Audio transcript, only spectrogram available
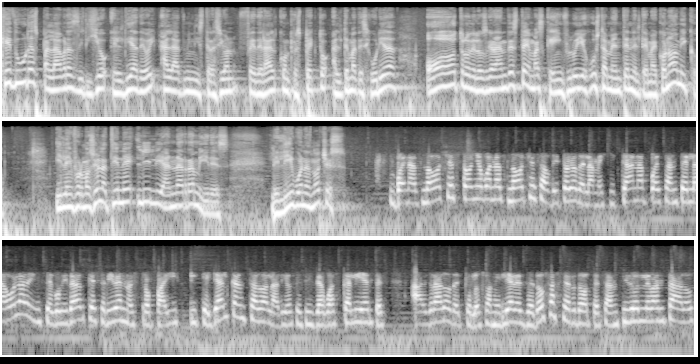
Qué duras palabras dirigió el día de hoy a la Administración Federal con respecto al tema de seguridad, otro de los grandes temas que influye justamente en el tema económico. Y la información la tiene Liliana Ramírez. Lili, buenas noches. Buenas noches, Toño. Buenas noches, auditorio de la Mexicana. Pues ante la ola de inseguridad que se vive en nuestro país y que ya ha alcanzado a la diócesis de Aguascalientes, al grado de que los familiares de dos sacerdotes han sido levantados,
